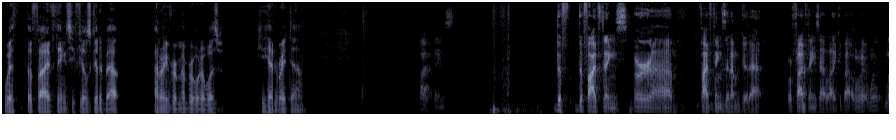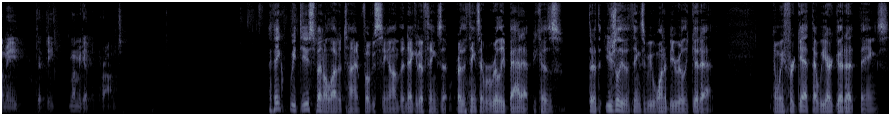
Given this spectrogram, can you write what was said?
with the five things he feels good about. I don't even remember what it was he had to write down. Five things. The the five things, or uh, five things that I'm good at, or five things I like about. What, what, let me get the let me get the prompt. I think we do spend a lot of time focusing on the negative things that are the things that we're really bad at because they're usually the things that we want to be really good at. And we forget that we are good at things.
